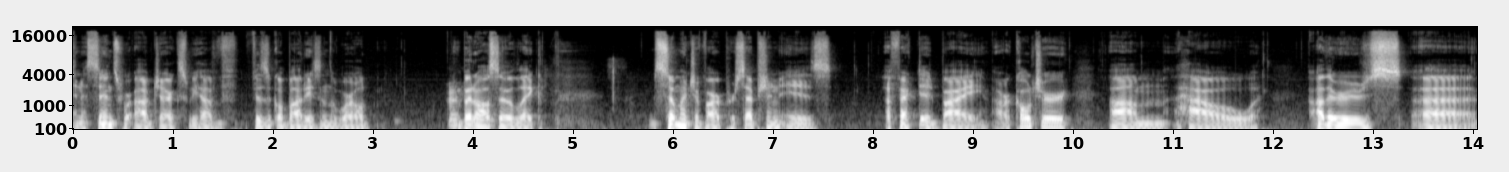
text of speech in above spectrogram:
in a sense we're objects we have physical bodies in the world mm-hmm. but also like so much of our perception is affected by our culture, um, how others uh,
